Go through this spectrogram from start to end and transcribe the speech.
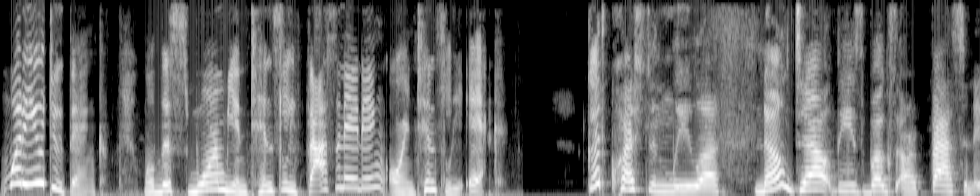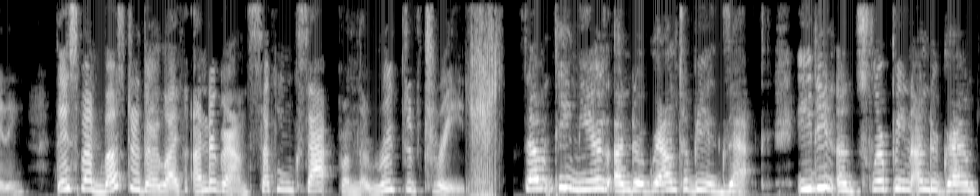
what do you two think? Will this swarm be intensely fascinating or intensely ick? Good question, Leela. No doubt these bugs are fascinating. They spend most of their life underground, sucking sap from the roots of trees. 17 years underground to be exact. Eating and slurping underground.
